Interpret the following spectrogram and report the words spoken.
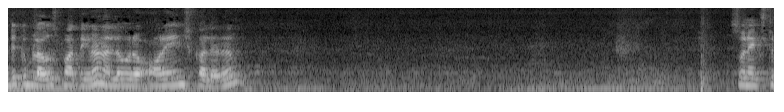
இதுக்கு ப்ளவுஸ் பார்த்தீங்கன்னா நல்ல ஒரு orange colour so next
